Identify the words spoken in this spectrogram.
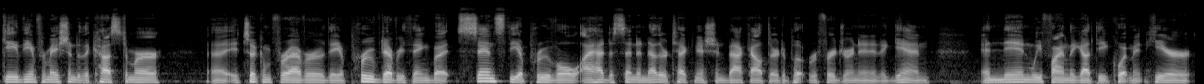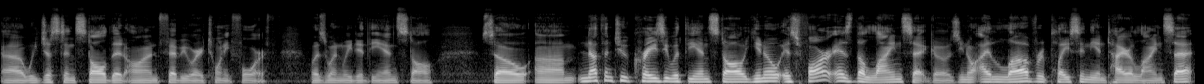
gave the information to the customer, uh, it took them forever. They approved everything, but since the approval, I had to send another technician back out there to put refrigerant in it again and then we finally got the equipment here. Uh, we just installed it on February 24th was when we did the install. So um, nothing too crazy with the install. You know, as far as the line set goes, you know, I love replacing the entire line set,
